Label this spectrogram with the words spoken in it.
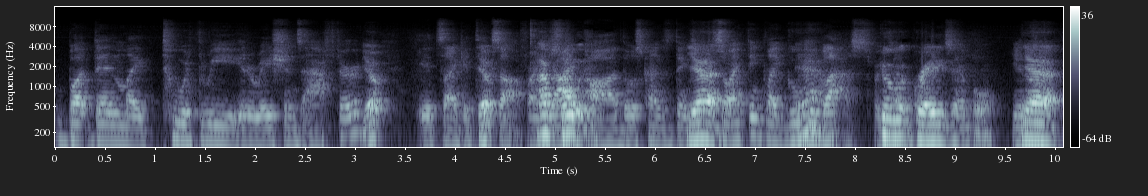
but then like two or three iterations after, Yep. It's like it takes off, right? Absolutely. The iPod, those kinds of things. Yeah. So I think like Google Yeah. Glass, for Google, example. great example. You know? Yeah.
